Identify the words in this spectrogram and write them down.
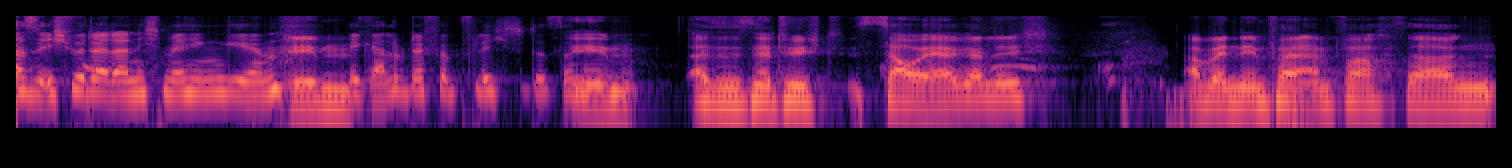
also ich würde da nicht mehr hingehen. Eben. Egal, ob der verpflichtet ist oder eben, nicht. also es ist natürlich sau ärgerlich, aber in dem Fall einfach sagen,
